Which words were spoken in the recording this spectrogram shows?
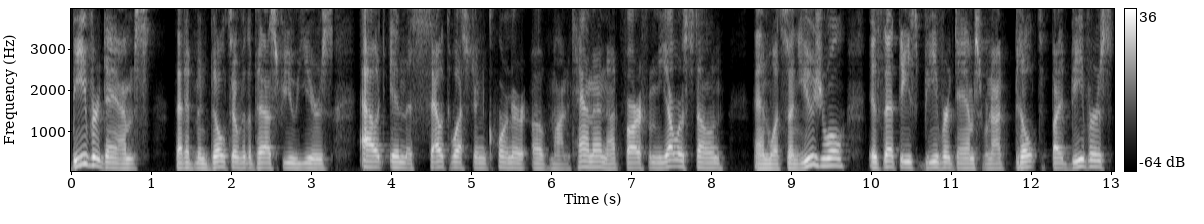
beaver dams that have been built over the past few years out in the southwestern corner of Montana, not far from Yellowstone. And what's unusual is that these beaver dams were not built by beavers,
